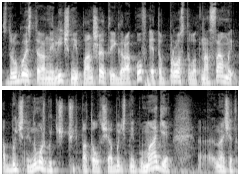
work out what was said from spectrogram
С другой стороны, личные планшеты игроков, это просто вот на самой обычной, ну, может быть, чуть-чуть потолще обычной бумаге, э, значит,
